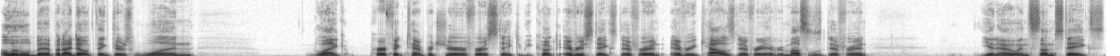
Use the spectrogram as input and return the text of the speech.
a little bit. But I don't think there's one like perfect temperature for a steak to be cooked. Every steak's different. Every cow's different. Every muscle's different. You know, and some steaks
